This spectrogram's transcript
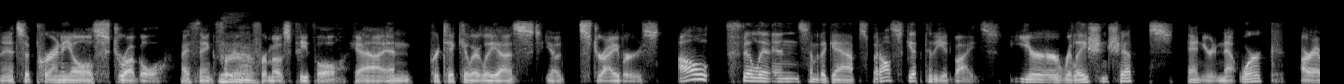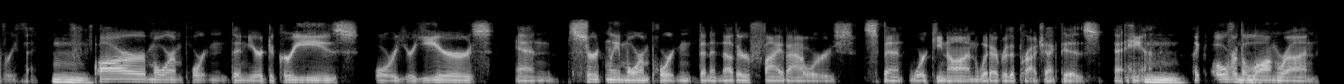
It's a perennial struggle, I think, for, yeah. for most people. Yeah. And particularly us, you know, strivers. I'll fill in some of the gaps, but I'll skip to the advice. Your relationships and your network are everything. Mm. Far more important than your degrees or your years and certainly more important than another five hours spent working on whatever the project is at hand. Mm. Like over mm. the long run,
